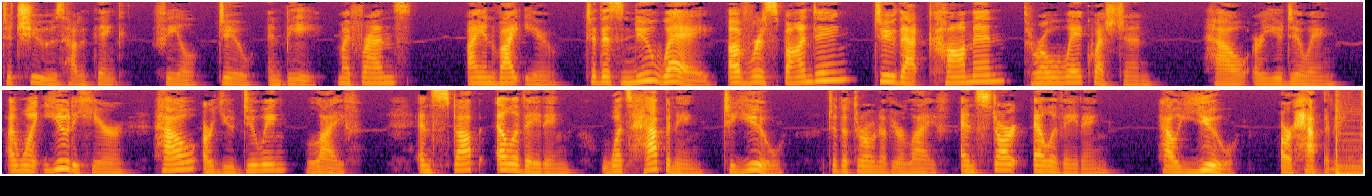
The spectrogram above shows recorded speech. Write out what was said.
to choose how to think, feel, do, and be. My friends, I invite you to this new way of responding to that common throwaway question How are you doing? I want you to hear, How are you doing life? And stop elevating what's happening to you to the throne of your life and start elevating how you are happening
